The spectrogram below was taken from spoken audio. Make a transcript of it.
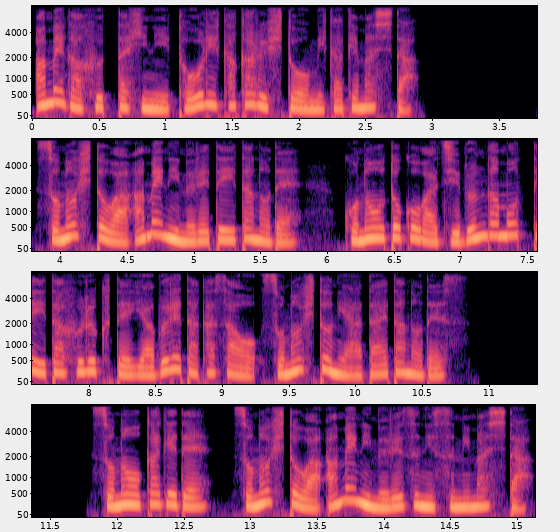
雨が降った日に通りかかる人を見かけました。その人は雨に濡れていたので、この男は自分が持っていた古くて破れた傘をその人に与えたのです。そのおかげで、その人は雨に濡れずに済みました。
